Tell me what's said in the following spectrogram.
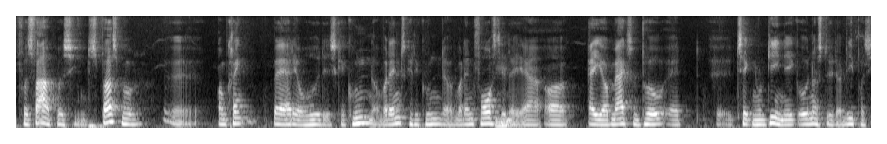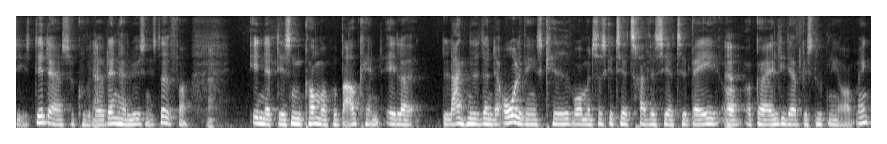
få svar på sine spørgsmål øh, omkring, hvad er det overhovedet, det skal kunne, og hvordan skal det kunne det, og hvordan forestiller mm. jeg, og er I opmærksom på, at øh, teknologien ikke understøtter lige præcis det der, så kunne vi ja. lave den her løsning i stedet for, ja. end at det sådan kommer på bagkant, eller langt ned i den der overleveringskæde, hvor man så skal til at traversere tilbage ja. og, og gøre alle de der beslutninger om. Ikke?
